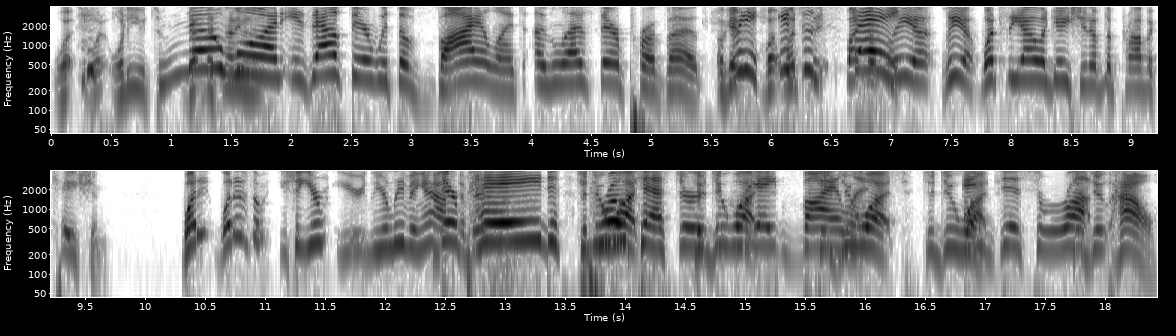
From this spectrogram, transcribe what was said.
what, what, what are you? T- No that's not even- one is out there with the violence unless they're provoked. Okay, I mean, but it's what's just the, but, but Leah, Leah, what's the allegation of the provocation? What what is the? You see, you're you're, you're leaving out. they're paid to do what? To do what? create violence. To do what? To do what? And disrupt. To do how?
